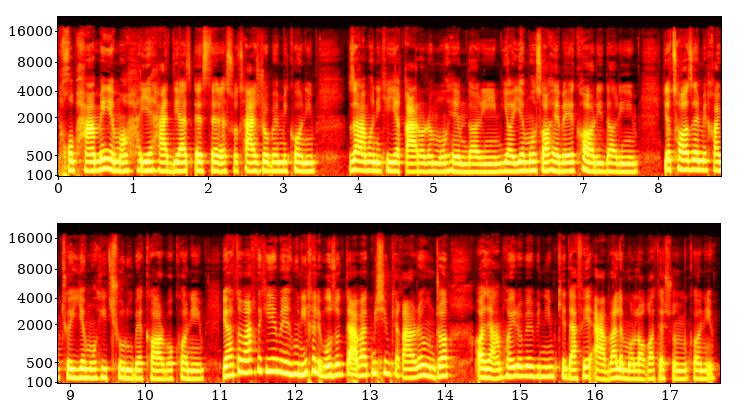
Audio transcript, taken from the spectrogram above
خب همه ما یه حدی از استرس رو تجربه می‌کنیم. زمانی که یه قرار مهم داریم یا یه مصاحبه کاری داریم یا تازه می‌خوایم توی یه محیط شروع به کار بکنیم یا حتی وقتی که یه مهمونی خیلی بزرگ دعوت میشیم که قراره اونجا آدمهایی رو ببینیم که دفعه اول ملاقاتشون می‌کنیم.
